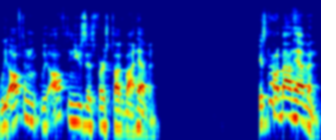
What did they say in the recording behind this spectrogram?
we often we often use this verse to talk about heaven. It's not about heaven.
